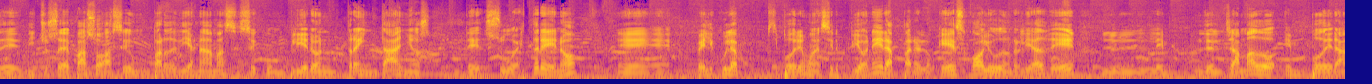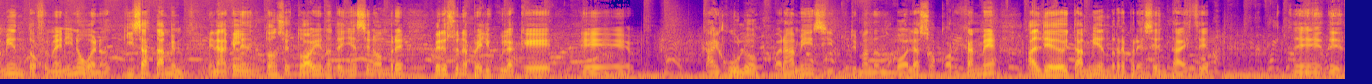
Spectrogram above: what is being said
de, dicho sea de paso, hace un par de días nada más se cumplieron 30 años de su estreno. Eh, película, si podríamos decir, pionera para lo que es Hollywood en realidad, le- del llamado empoderamiento femenino. Bueno, quizás también en aquel entonces todavía no tenía ese nombre, pero es una película que... eh, calculo para mí, si estoy mandando un bolazo, corríjanme, al día de hoy también representa este de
